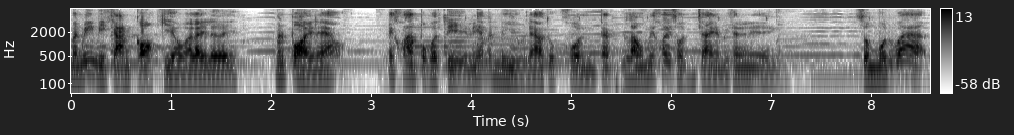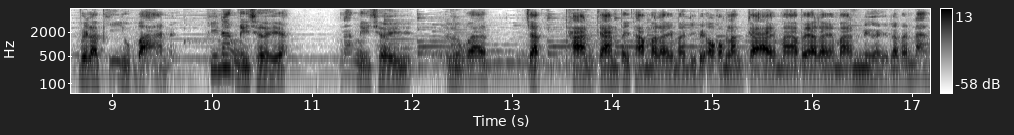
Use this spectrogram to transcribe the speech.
มันไม่มีการเกาะเกี่ยวอะไรเลย มันปล่อยแล้วไอความปกติเนี้ยมันมีอยู่แล้วทุกคน แต่เราไม่ค่อยสนใจมันแค่นั้นเอง สมมุติว่าเวลาพี่อยู่บ้านอะพี่นั่งเฉยๆอะนั่งเฉยๆหรือว่าจากผ่านการไปทำอะไรมาดีไปออกกำลังกายมาไปอะไรมาเหนื่อยแล้วก็นั่ง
